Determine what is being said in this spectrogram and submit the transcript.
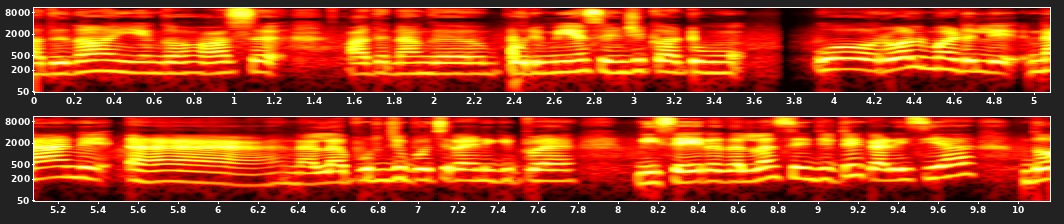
அதுதான் எங்கள் ஆசை. அதை நாங்கள் பொறுமையாக செஞ்சு காட்டுவோம். ஓ ரோல் மாடலு நான். நல்லா புரிஞ்சு போச்சுடா எனக்கு இப்போ. நீ செய்கிறதெல்லாம் செஞ்சுட்டு கடைசியாக தோ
